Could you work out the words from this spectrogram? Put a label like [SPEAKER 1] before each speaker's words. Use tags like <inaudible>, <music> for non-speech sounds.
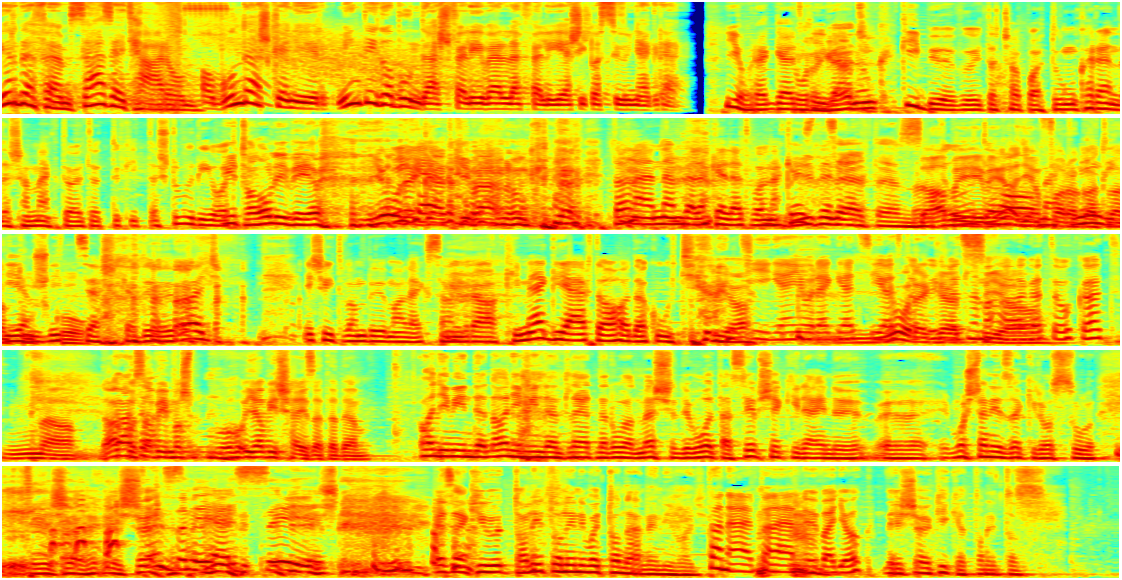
[SPEAKER 1] Érdefem 1013. A bundás kenyér mindig a bundás felével lefelé esik a szőnyegre.
[SPEAKER 2] Jó reggelt
[SPEAKER 3] Jó reggelt.
[SPEAKER 2] kívánunk! Kibővült a csapatunk, rendesen megtöltöttük itt a stúdiót.
[SPEAKER 3] Itt van Oliver. <laughs>
[SPEAKER 4] Jó
[SPEAKER 2] Igen.
[SPEAKER 4] reggelt kívánunk! <laughs>
[SPEAKER 2] Talán nem vele kellett volna kezdeni.
[SPEAKER 3] Vicceltem.
[SPEAKER 4] Miért
[SPEAKER 2] Tudom,
[SPEAKER 4] vagy ilyen
[SPEAKER 2] mert
[SPEAKER 4] faragatlan
[SPEAKER 2] ilyen vicceskedő <laughs> vagy. És itt van Bőm Alexandra, aki megjárta a hadak útját.
[SPEAKER 3] Szia.
[SPEAKER 5] Igen, jó reggelt, sziasztok,
[SPEAKER 4] Jó reggelt,
[SPEAKER 5] üdvözlöm
[SPEAKER 4] szia.
[SPEAKER 5] a hallgatókat.
[SPEAKER 4] Na, de akkor Szabi, most javíts helyzetedem.
[SPEAKER 3] Annyi, minden, annyi mindent lehetne rólad mesélni, voltál szépségkirálynő, most se nézzek ki rosszul. És, és,
[SPEAKER 2] szép.
[SPEAKER 3] és ezen kívül tanítónéni vagy tanárnéni vagy?
[SPEAKER 5] Tanár, tanárnő vagyok.
[SPEAKER 3] És kiket tanítasz?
